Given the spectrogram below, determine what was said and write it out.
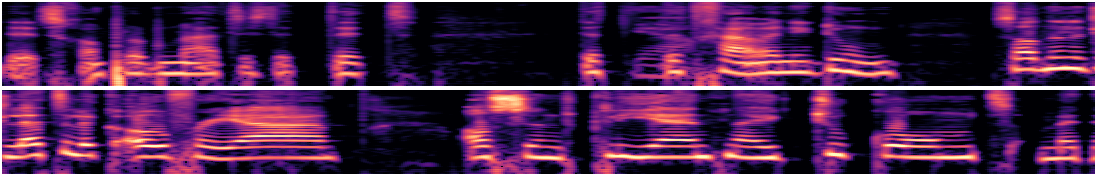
Dit is gewoon problematisch. Dit, dit, dit, dit gaan we niet doen. Ze hadden het letterlijk over ja als een cliënt naar je toe komt met,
